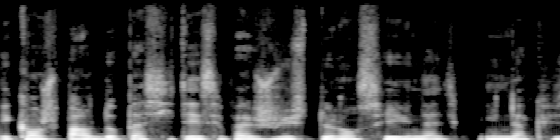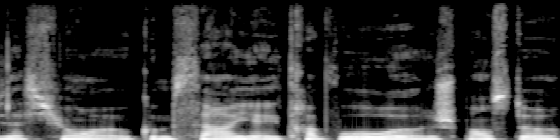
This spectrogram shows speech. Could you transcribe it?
Et quand je parle d'opacité, c'est pas juste de lancer une, accusation euh, comme ça. Il y a les travaux, je pense, de,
